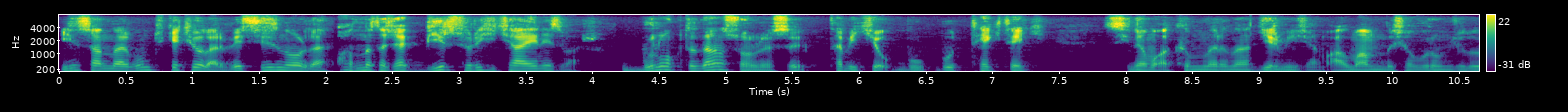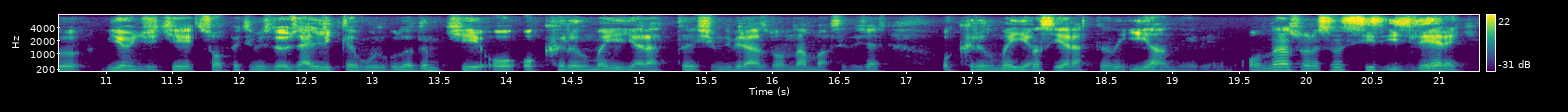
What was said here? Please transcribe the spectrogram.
insanlar bunu tüketiyorlar ve sizin orada anlatacak bir sürü hikayeniz var. Bu noktadan sonrası tabii ki bu, bu tek tek sinema akımlarına girmeyeceğim. Alman dışa vurumculuğu bir önceki sohbetimizde özellikle vurguladım ki o, o kırılmayı yarattığı şimdi biraz da ondan bahsedeceğiz. O kırılmayı nasıl yarattığını iyi anlayabilirim. Ondan sonrasını siz izleyerek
